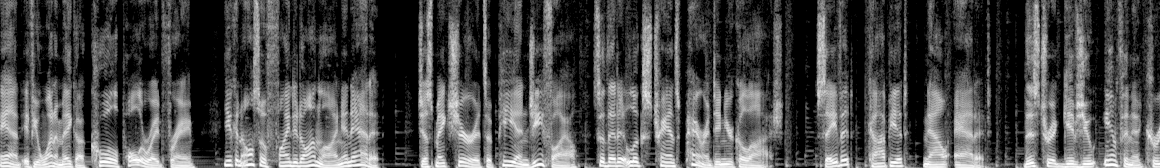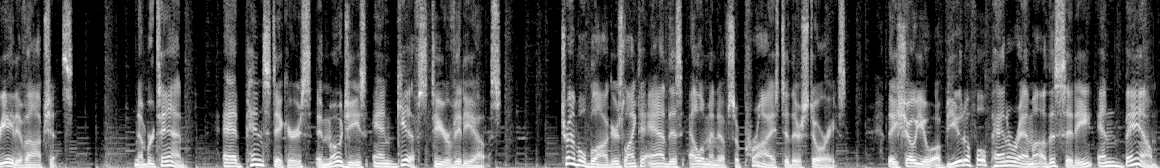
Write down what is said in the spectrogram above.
And if you want to make a cool Polaroid frame, you can also find it online and add it. Just make sure it's a PNG file so that it looks transparent in your collage. Save it, copy it, now add it. This trick gives you infinite creative options. Number 10. Add pin stickers, emojis, and GIFs to your videos. Travel bloggers like to add this element of surprise to their stories. They show you a beautiful panorama of the city, and bam!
